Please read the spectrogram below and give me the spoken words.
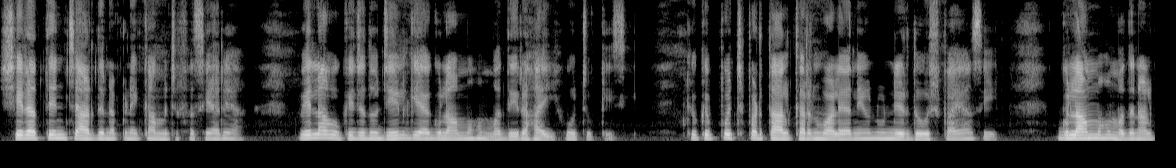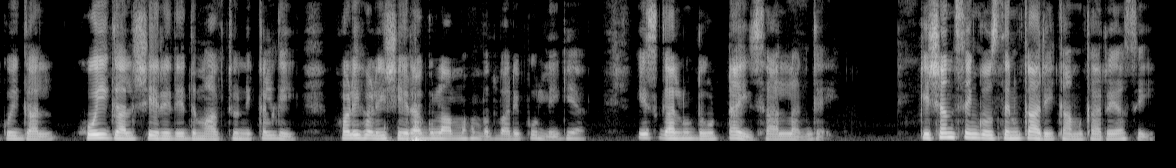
ਸ਼ੇਰਾ ਤਿੰਨ ਚਾਰ ਦਿਨ ਆਪਣੇ ਕੰਮ 'ਚ ਫਸਿਆ ਰਿਹਾ। ਵੇਲਾ ਹੋ ਕੇ ਜਦੋਂ ਜੇਲ੍ਹ ਗਿਆ, ਗੁਲਾਮ ਮੁਹੰਮਦ ਦੀ ਰਹਾਈ ਹੋ ਚੁੱਕੀ ਸੀ, ਕਿਉਂਕਿ ਪੁੱਛ ਪੜਤਾਲ ਕਰਨ ਵਾਲਿਆਂ ਨੇ ਉਹਨੂੰ નિર્ਦੋਸ਼ ਪਾਇਆ ਸੀ। ਗੁਲਾਮ ਮੁਹੰਮਦ ਨਾਲ ਕੋਈ ਗੱਲ, ਹੋਈ ਗੱਲ ਸ਼ੇਰੇ ਦੇ ਦਿਮਾਗ 'ਚੋਂ ਨਿਕਲ ਗਈ। ਹੌਲੀ-ਹੌਲੀ ਸ਼ੇਰਾ ਗੁਲਾਮ ਮੁਹੰਮਦ ਬਾਰੇ ਭੁੱਲ ਹੀ ਗਿਆ। ਇਸ ਗੱਲ ਨੂੰ 2-2.5 ਸਾਲ ਲੰਘ ਗਏ। ਕਿਸ਼ਨ ਸਿੰਘ ਉਸ ਦਿਨ ਘਰ ਹੀ ਕੰਮ ਕਰ ਰਿਹਾ ਸੀ।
